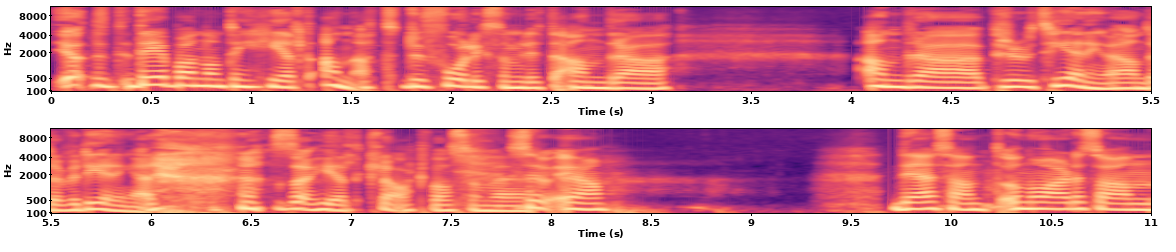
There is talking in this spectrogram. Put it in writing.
ja, det är bara någonting helt annat. Du får liksom lite andra andra prioriteringar och andra värderingar. alltså helt klart vad som är... Så, ja. Det er sant. Og nå er det sånn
